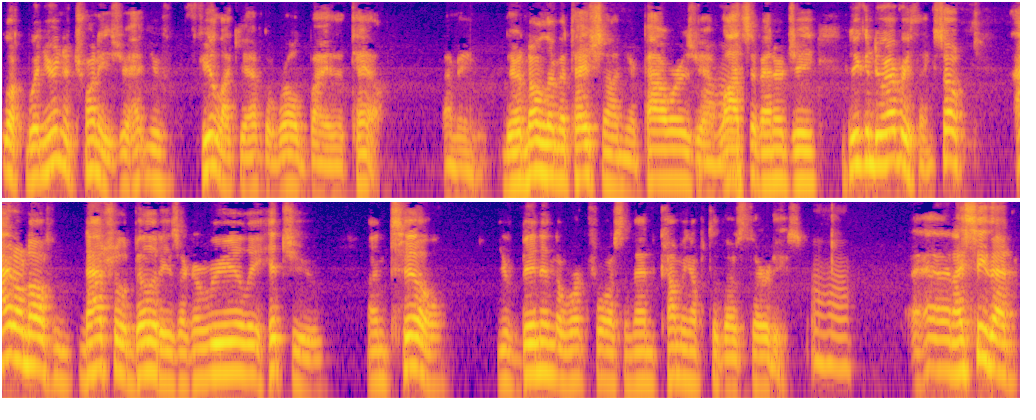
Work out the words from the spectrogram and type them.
look, when you're in your 20s, you, ha- you feel like you have the world by the tail. I mean, there are no limitation on your powers. You have Mhm. lots of energy. You can do everything. So I don't know if natural abilities are going to really hit you until you've been in the workforce and then coming up to those 30s. Mm-hmm. And I see that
